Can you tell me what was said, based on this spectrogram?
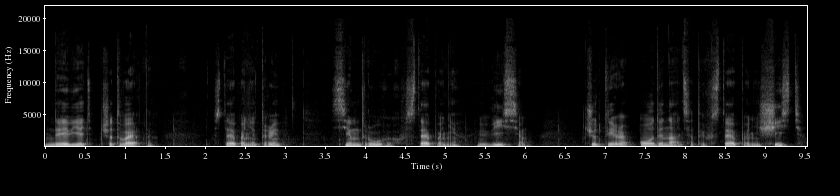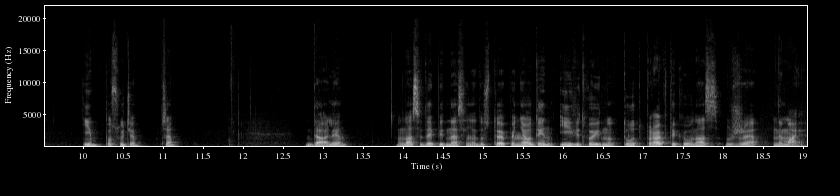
9 четвертих в степені 3, 7 других в степені 8, 4 одинадцятих в степені 6 і, по суті, все. Далі у нас іде піднесення до степеня 1, і, відповідно, тут практики у нас вже немає.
